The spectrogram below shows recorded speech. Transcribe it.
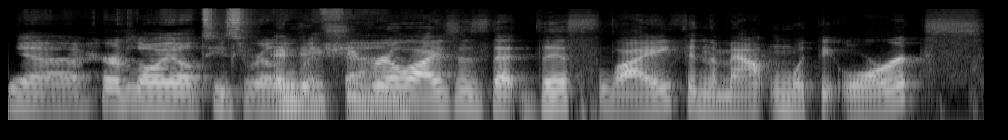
Yeah, her loyalty's really. And then she them. realizes that this life in the mountain with the orcs,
